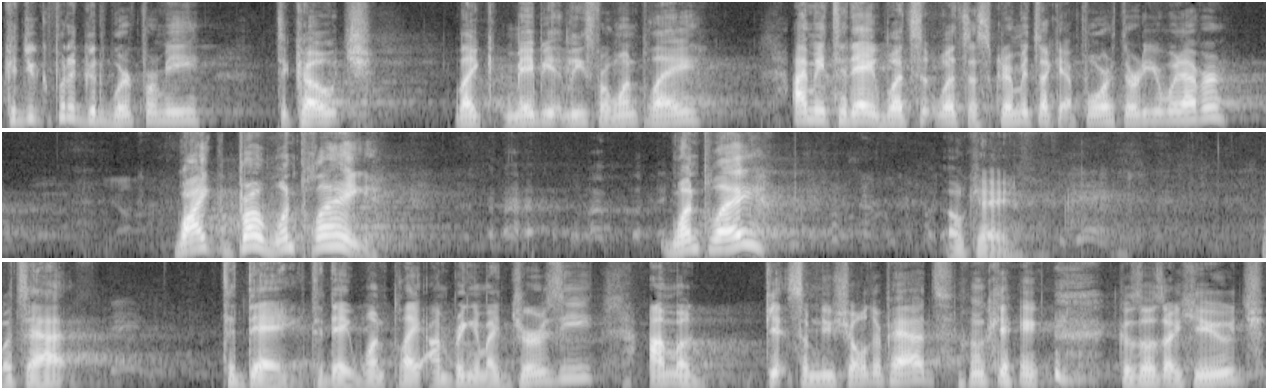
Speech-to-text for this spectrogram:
could you put a good word for me to coach? Like maybe at least for one play? I mean, today, what's, what's a scrimmage like at 4.30 or whatever? Why, bro, one play. One play? Okay. What's that? Today, today, one play. I'm bringing my jersey. I'm to get some new shoulder pads, okay? Because those are huge.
